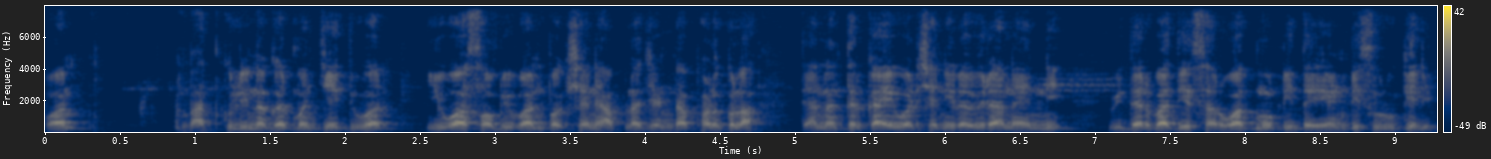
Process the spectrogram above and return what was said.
पण भातकुली नगरपंचायतीवर युवा स्वाभिमान पक्षाने आपला झेंडा फडकवला. त्यानंतर काही वर्षांनी रवी राणा यांनी विदर्भातील सर्वात मोठी दहीहंडी सुरू केली.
